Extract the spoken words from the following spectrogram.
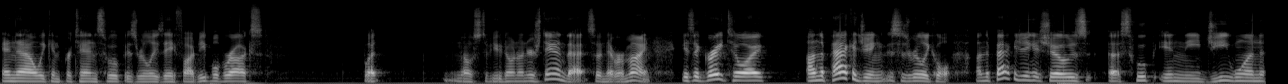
And now we can pretend Swoop is really Zaphod Beeblebrox, but most of you don't understand that, so never mind. It's a great toy. On the packaging, this is really cool. On the packaging, it shows a Swoop in the G1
